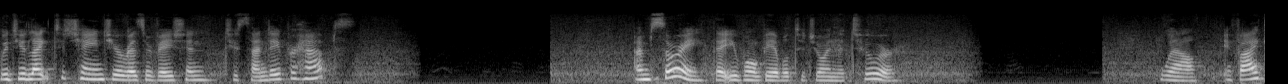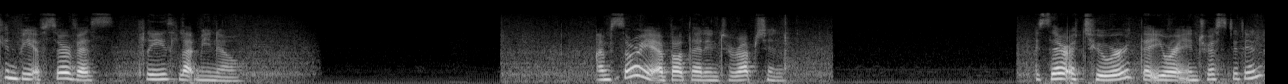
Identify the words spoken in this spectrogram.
Would you like to change your reservation to Sunday perhaps? I'm sorry that you won't be able to join the tour. Well, if I can be of service, please let me know. I'm sorry about that interruption. Is there a tour that you are interested in?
